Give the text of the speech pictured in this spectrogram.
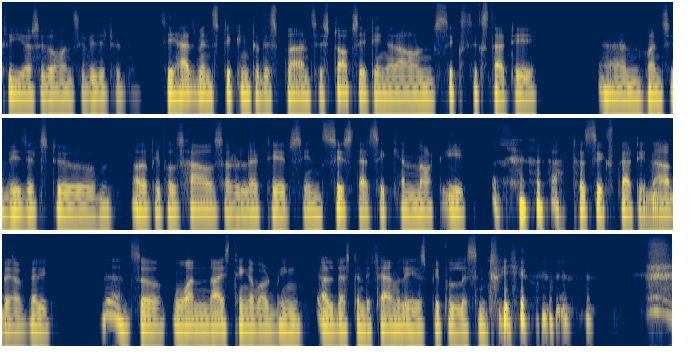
three years ago when she visited me, she has been sticking to this plan. She stops eating around 6, 6.30 and when she visits to other people's house or relatives, insists that she cannot eat after 6.30. Now they are very... So one nice thing about being eldest in the family is people listen to you.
